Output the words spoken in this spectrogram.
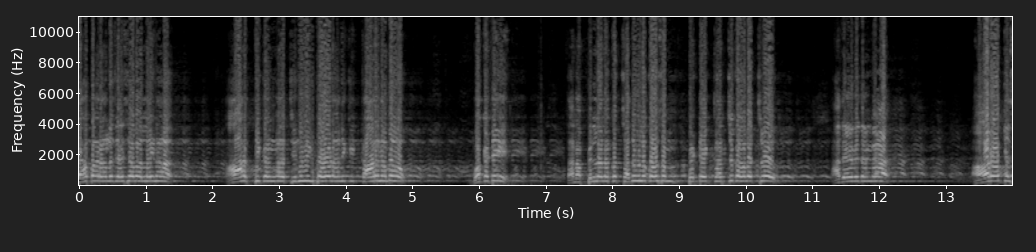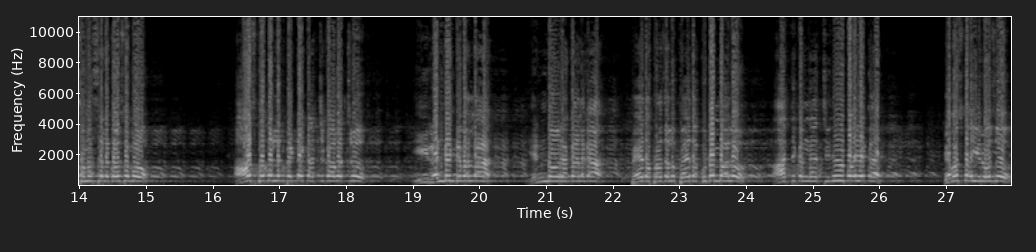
వ్యాపారాలు చేసే వాళ్ళైనా ఆర్థికంగా చినిగిపోవడానికి కారణము ఒకటి తన పిల్లలకు చదువుల కోసం పెట్టే ఖర్చు కావచ్చు. అదేవిధంగా ఆరోగ్య సమస్యల కోసము ఆసుపత్రులకు పెట్టే ఖర్చు కావచ్చు. ఈ రెండింటి వల్ల ఎన్నో రకాలుగా పేద ప్రజలు పేద కుటుంబాలు ఆర్థికంగా చినిగిపోయే క- వ్యవస్థ ఈరోజు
